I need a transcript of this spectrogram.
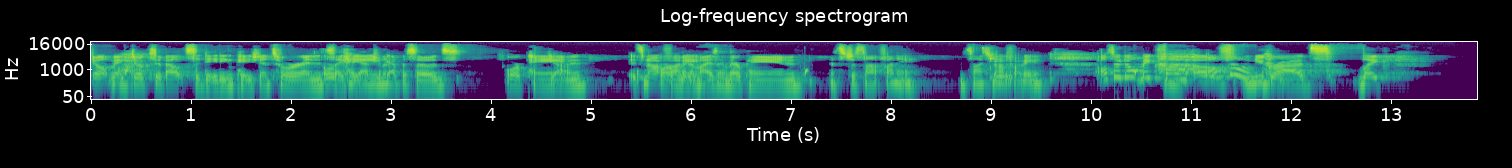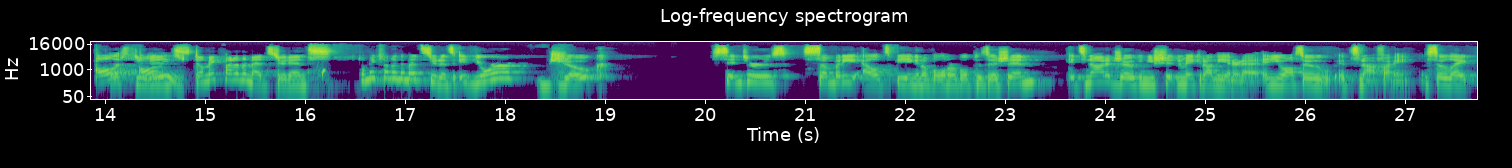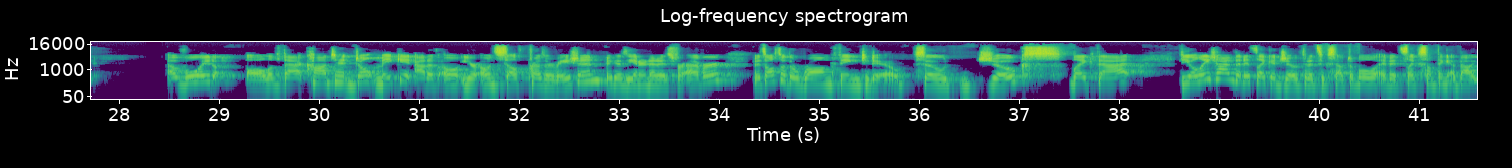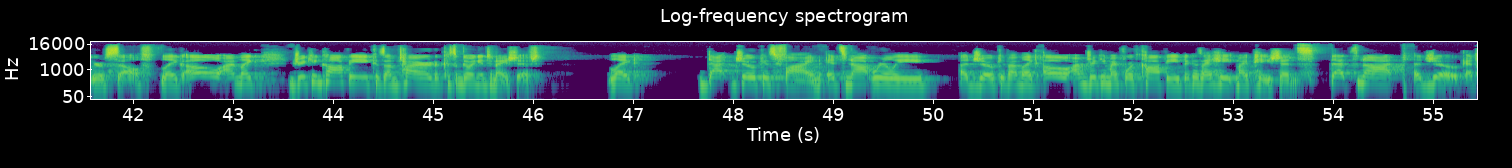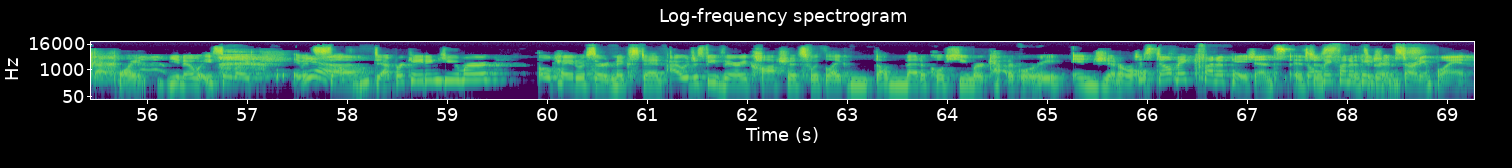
Don't make jokes about sedating patients who are in Or psychiatric pain. episodes or pain Yeah. It's not or funny. minimizing their pain. It's just not funny. It's not It's not funny. Also, don't make fun of Also- new grads. Like all, Or all these students. Don't make fun of the med students. Don't make fun of the med students. If your joke centers somebody else being in a vulnerable position, it's not a joke and you shouldn't make it on the internet. And you also, it's not funny. So, like, avoid all of that content. Don't make it out of your own self preservation because the internet is forever, but it's also the wrong thing to do. So, jokes like that. The only time that it's like a joke that it's acceptable if it's like something about yourself, like, oh, I'm like drinking coffee because I'm tired because I'm going into night shift like that joke is fine. It's not really a joke if I'm like, oh, I'm drinking my fourth coffee because I hate my patients. That's not a joke at that point. You know, so like if it's Yeah. self deprecating humor, okay to a certain extent. I would just be very cautious with like the medical humor category in general. Just don't make fun of patients. It's Don't just, make fun of it's a great patients. starting point.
